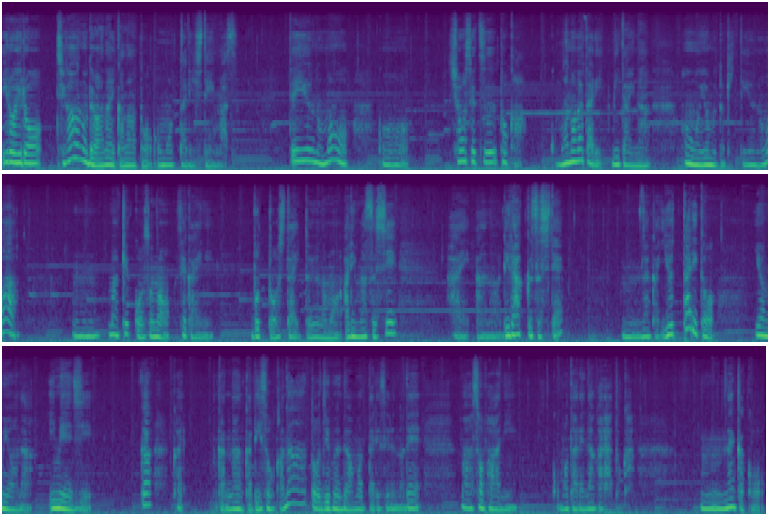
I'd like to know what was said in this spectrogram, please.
いろいろ違うのではないかなと思ったりしています。っていうのもこう小説とか物語みたいな本を読む時っていうのは、うんまあ、結構その世界に没頭したいというのもありますし、はい、あのリラックスして、うん、なんかゆったりと読むようなイメージががなんか理想かなと自分では思ったりするので、まあ、ソファーにこうもたれながらとか、うん、なんかこ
